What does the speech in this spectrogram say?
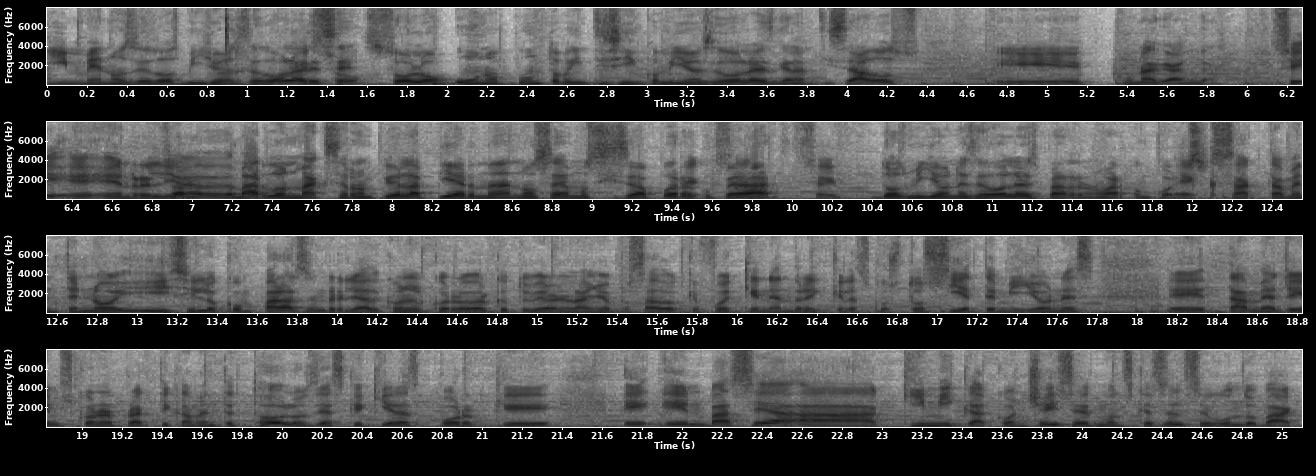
y menos de 2 millones de dólares. ¿eh? Solo 1.25 millones de dólares garantizados. Eh, una ganga. Sí, eh, en O sea, realidad... Marlon Mack se rompió la pierna, no sabemos si se va a poder recuperar. Sí. 2 millones de dólares para renovar con Colts. Exactamente, no. Y, si lo comparas en realidad con el corredor que tuvieron el año pasado, que fue Kenny Andre, que les costó 7 millones, eh, dame a James Conner prácticamente todos los días que quieras, porque eh, en base a, a química con Chase Edmonds, que es el segundo back,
